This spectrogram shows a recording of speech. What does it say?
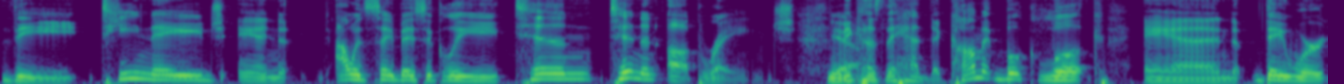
the teenage and I would say basically 10, 10 and up range Yeah. because they had the comic book look and they were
